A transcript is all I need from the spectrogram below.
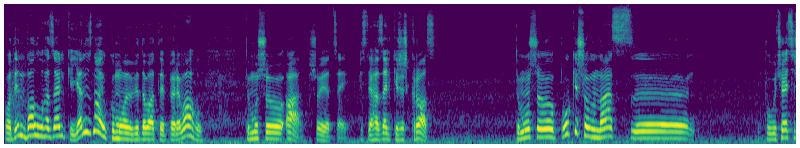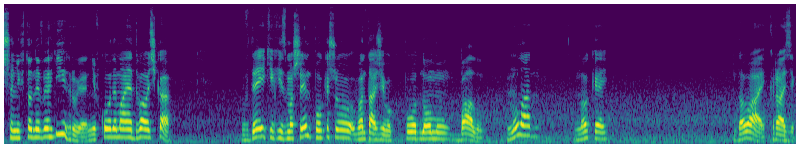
один бал у газельки. Я не знаю, кому віддавати перевагу. Тому що. А, що я цей? Після газельки же ж крас. Тому що поки що в нас. Е... Получається, що ніхто не вигігрує, ні в кого немає 2 очка. В деяких із машин поки що вантажівок по одному балу. Ну ладно, ну окей. Давай, кразік.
